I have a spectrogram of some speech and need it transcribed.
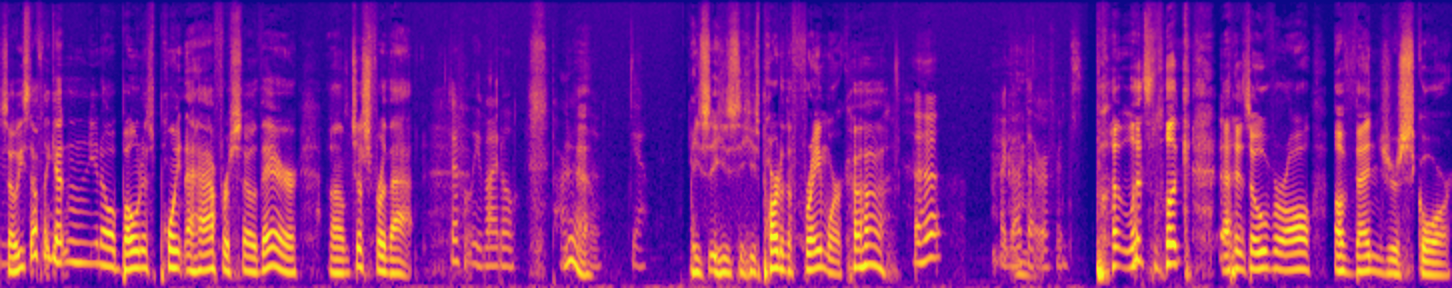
So he's definitely getting, you know, a bonus point and a half or so there um, just for that. definitely vital part Yeah. of the yeah He's, he's, he's part of the framework. i got that reference but let's look at his overall Avengers score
